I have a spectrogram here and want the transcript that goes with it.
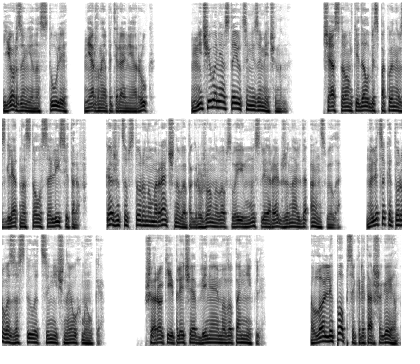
Ёрзанье на стуле, нервное потирание рук. Ничего не остается незамеченным. Часто он кидал беспокойный взгляд на стол солиситоров, кажется, в сторону мрачного, погруженного в свои мысли Реджинальда Ансвилла, на лице которого застыла циничная ухмылка. Широкие плечи обвиняемого поникли. Лолли Поп, секретарша ГМ,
